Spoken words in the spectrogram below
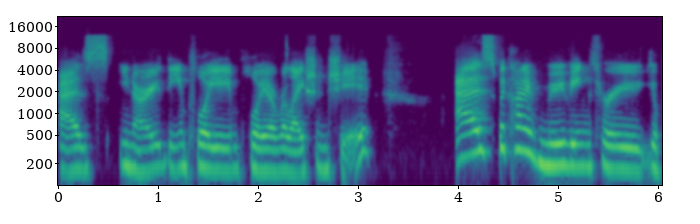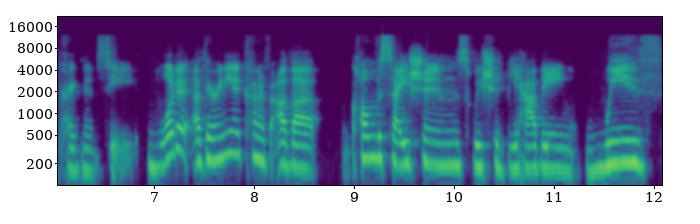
as, you know, the employee employer relationship. As we're kind of moving through your pregnancy, what are, are there any kind of other conversations we should be having with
